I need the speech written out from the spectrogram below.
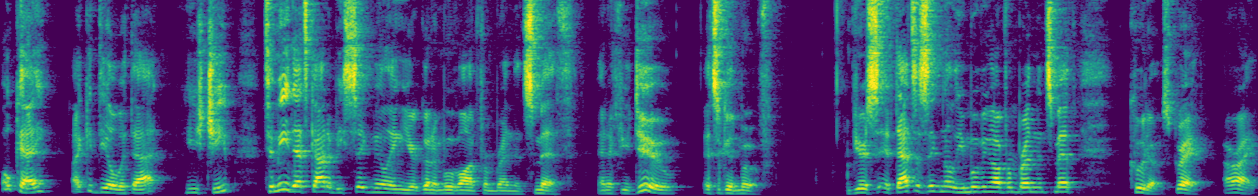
Okay, I could deal with that. He's cheap. To me, that's got to be signaling you're going to move on from Brendan Smith. And if you do, it's a good move. If you're if that's a signal you're moving on from Brendan Smith, kudos, great. All right.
